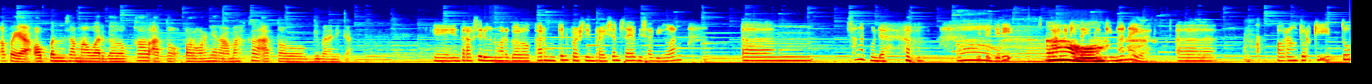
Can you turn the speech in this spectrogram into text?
apa ya open sama warga lokal atau orang-orangnya ramah kah atau gimana nih Kak? Oke, interaksi dengan warga lokal mungkin first impression saya bisa bilang em, sangat mudah Oh, Gitu, jadi, wow. karena kita itu Oh. gimana ya eh, orang Turki itu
